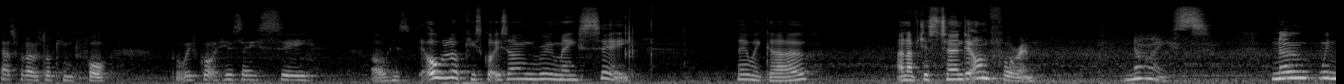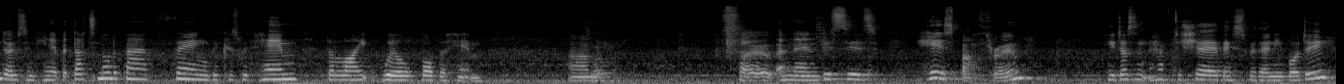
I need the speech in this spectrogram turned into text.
That's what I was looking for. But we've got his AC. Oh, his. Oh, look, he's got his own room AC. There we go. And I've just turned it on for him. Nice no windows in here but that's not a bad thing because with him the light will bother him um, so and then this is his bathroom he doesn't have to share this with anybody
